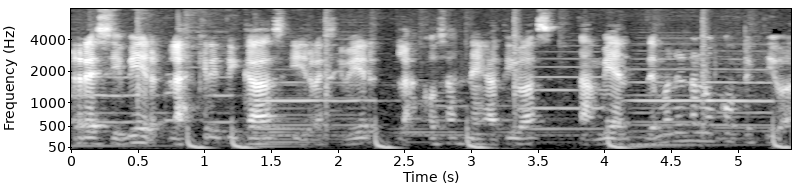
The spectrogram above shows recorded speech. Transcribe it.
recibir las críticas y recibir las cosas negativas también de manera no conflictiva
